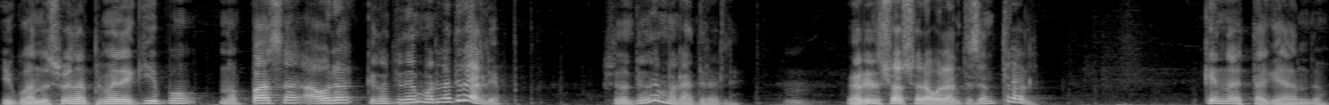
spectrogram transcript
y cuando suena el primer equipo, nos pasa ahora que no tenemos laterales. Si no tenemos laterales. Gabriel Suazo era volante central. ¿Qué nos está quedando?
